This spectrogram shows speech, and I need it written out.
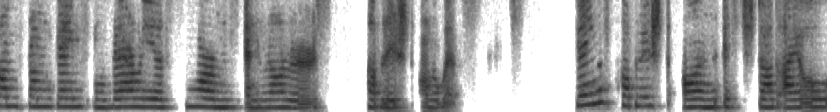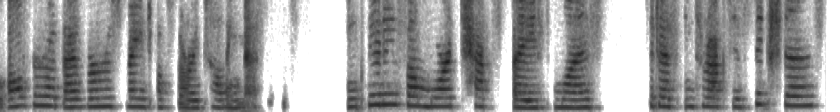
come from games in various forms and genres published on the website. Games published on itch.io offer a diverse range of storytelling methods, including some more text-based ones, such as interactive fictions,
